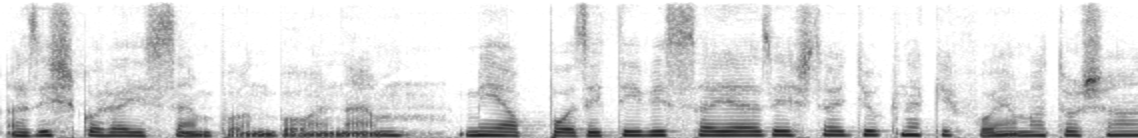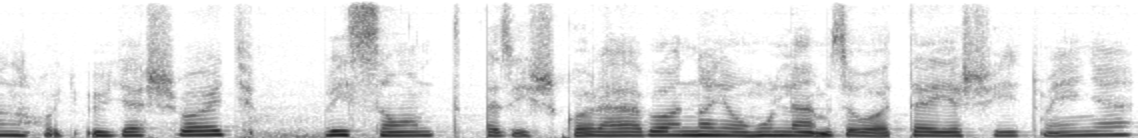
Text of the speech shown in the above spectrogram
Az iskolai szempontból nem. Mi a pozitív visszajelzést adjuk neki folyamatosan, hogy ügyes vagy, viszont az iskolában nagyon hullámzó a teljesítménye,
